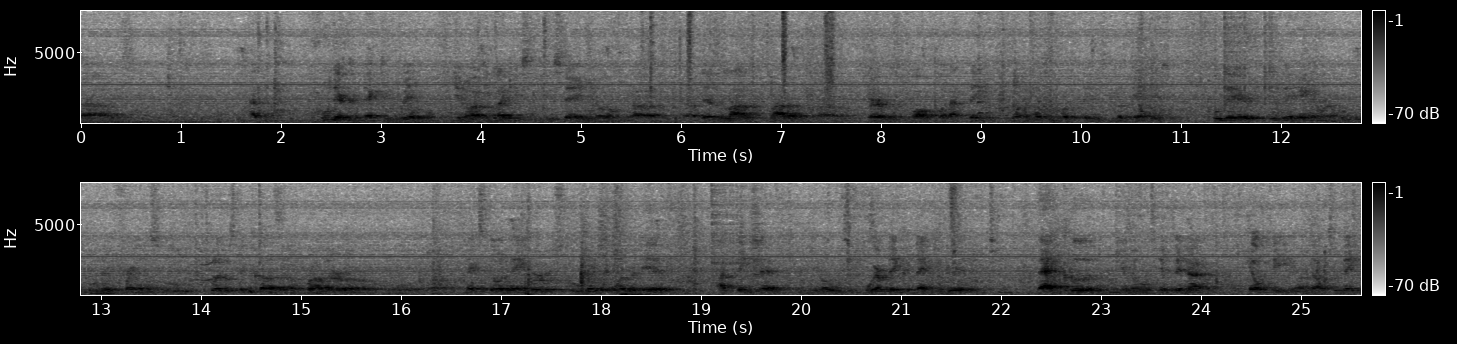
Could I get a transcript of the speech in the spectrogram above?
uh, who they're connected with, you know, I mean, like you, you saying, you know, uh, uh, there's a lot of, lot of, uh, variables involved, but I think one of the most important things to look at is who they're, who they're hanging around, who, who their friends, who, whether it's their cousin or brother or, or next door neighbors, whoever, whoever it is. I think that, you know, whoever they connected with, that could, you know, if they're not healthy enough to make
